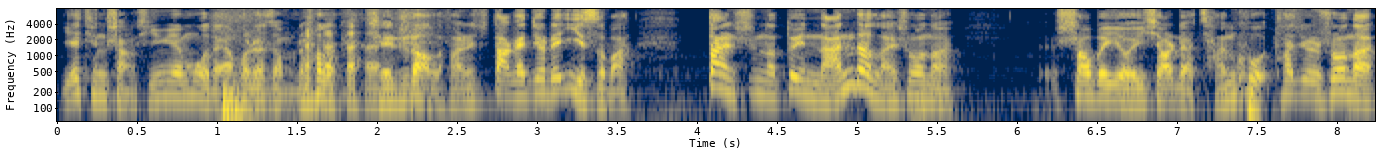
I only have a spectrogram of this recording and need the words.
也挺赏心悦目的呀，或者怎么着了？谁知道了？反正大概就这意思吧。但是呢，对男的来说呢？稍微有一小点残酷，他就是说呢，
